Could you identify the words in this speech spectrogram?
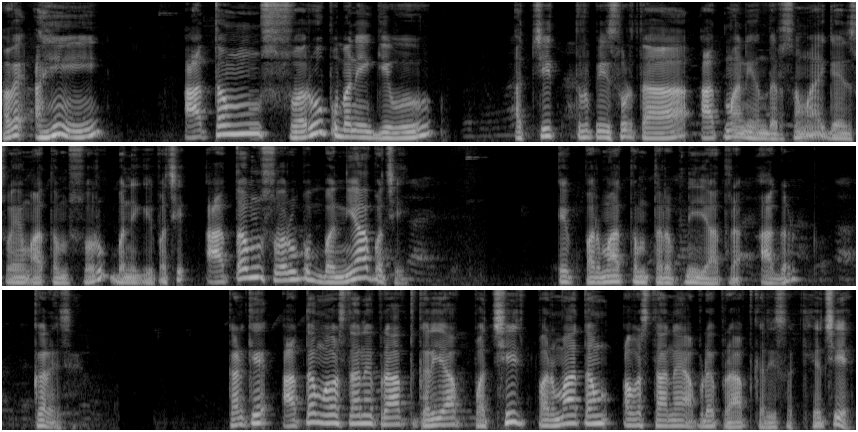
હવે અહીં આત્મ સ્વરૂપ બની ગયું અચિત રૂપી સુરતા આત્માની અંદર સમાઈ ગઈ, સ્વયં આત્મ સ્વરૂપ બની ગઈ. પછી આત્મ સ્વરૂપ બન્યા પછી એ પરમાત્મ તરફની યાત્રા આગળ કરે છે. કારણ કે આત્મ અવસ્થાને પ્રાપ્ત કર્યા પછી જ પરમાત્મ અવસ્થાને આપણે પ્રાપ્ત કરી શકીએ છીએ.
